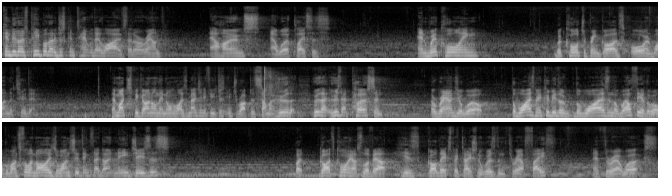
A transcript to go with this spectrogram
can be those people that are just content with their lives, that are around our homes, our workplaces. And we're calling, we're called to bring God's awe and wonder to them. They might just be going on their normal lives. Imagine if you just interrupted someone. Who, the, who that, who's that person around your world. The wise men could be the, the wise and the wealthy of the world, the ones full of knowledge, the ones who think they don't need Jesus. But God's calling us to live out His godly expectation of wisdom through our faith and through our works.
